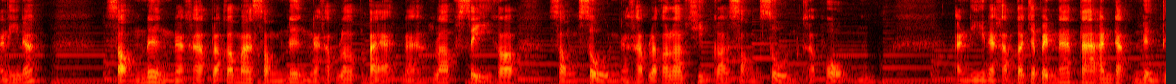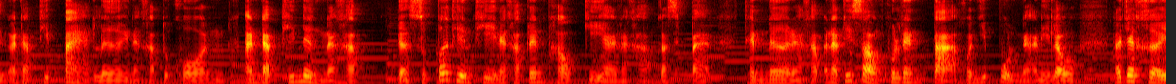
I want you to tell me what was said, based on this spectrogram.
อันนี้นะ 2-1 นะครับ แล้วก็มา 2-1 นะครับ รอบ 8 นะ รอบ 4 ก็ 2-0 นะครับ แล้วก็รอบชิงก็ 2-0 ครับผม อันนี้นะครับก็จะเป็นหน้าตาอันดับ 1 ถึงอันดับที่ 8 เลยนะครับทุกคน อันดับที่ 1 นะครับ The Super TNT นะครับ เล่นเพาเกียร์นะครับกับ 18 เทนเนอร์นะครับ อันดับที่ 2 คุณเรนตะคนญี่ปุ่นนะ อันนี้เราน่าจะเคย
